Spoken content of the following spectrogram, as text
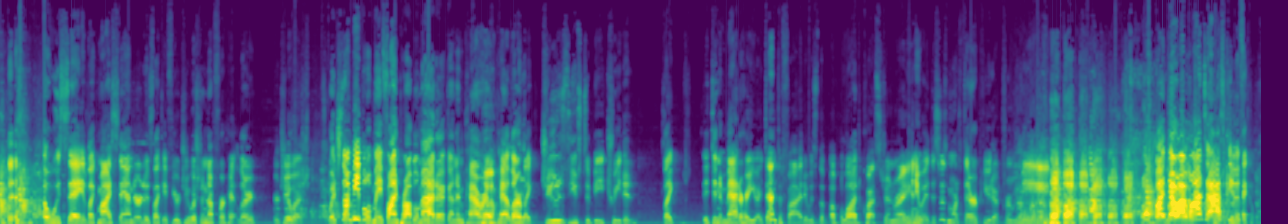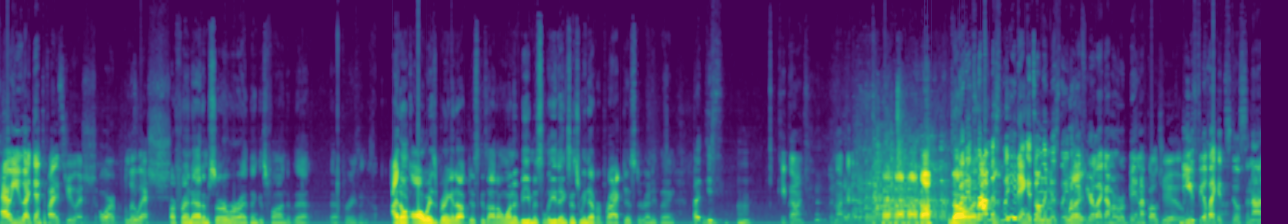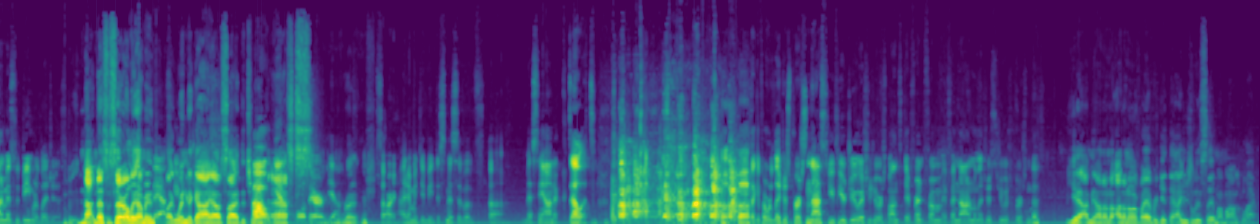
I always say, like, my standard is like, if you're Jewish enough for Hitler, you're Jewish. Which some people may find problematic and empowering of Hitler. Like, Jews used to be treated like it didn't matter how you identified, it was the, a blood question, right? Anyway, this was more therapeutic for me. but no, I wanted to ask you like, how you identify as Jewish or bluish. Our friend Adam Serwer, I think, is fond of that, that phrasing. I don't always bring it up just because I don't want to be misleading since we never practiced or anything. But you. Mm, keep going. I'm not gonna. No, But it's not misleading. It's only misleading Right. if you're like, I'm a rabbinical Jew. You feel like it's still synonymous with being religious. not necessarily. I mean, like when the you're guy outside the truck oh, yeah. asks. Well, there, yeah. Right. Sorry, I didn't mean to be dismissive of uh, messianic zealots. like if a religious person asks you if you're Jewish, is your response different from if a non-religious Jewish person does? Yeah, I mean, I don't know. I don't know if I ever get that. I usually say my mom's black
